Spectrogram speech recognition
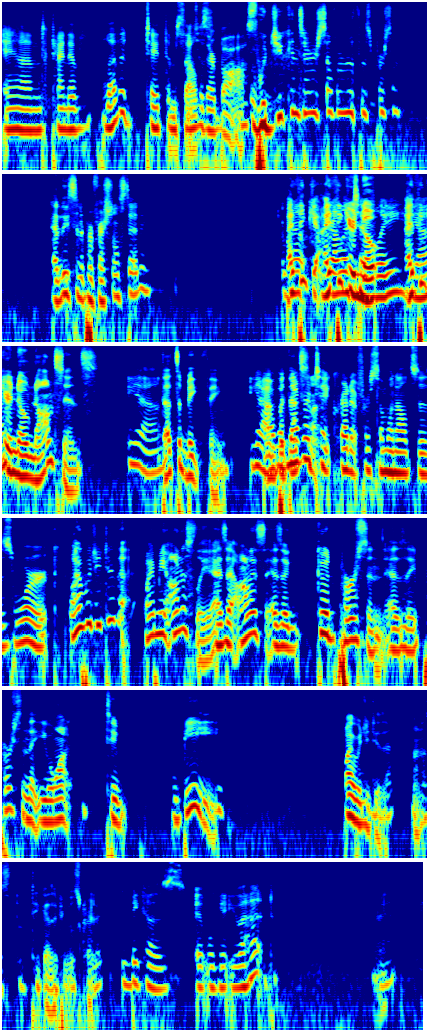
and kind of levitate themselves to their boss. Would you consider yourself a ruthless person? At least in a professional setting? I think I think you're no I think you're no nonsense. Yeah. That's a big thing. Yeah, uh, I would never not- take credit for someone else's work. Why would you do that? I mean, honestly, as a honest, as a good person, as a person that you want to be, why would you do that? Honestly, take other people's credit. because it will get you ahead. Right? Yeah.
